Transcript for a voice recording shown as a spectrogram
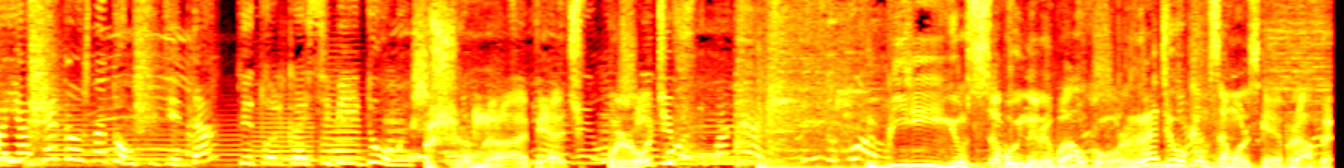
А я опять должна дом сидеть, да? Ты только о себе и думаешь. Жена опять против? Бери ее с собой на рыбалку. Радио «Комсомольская правда»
